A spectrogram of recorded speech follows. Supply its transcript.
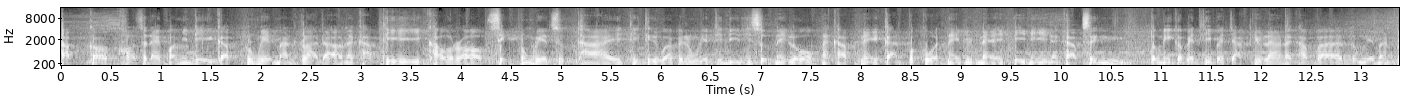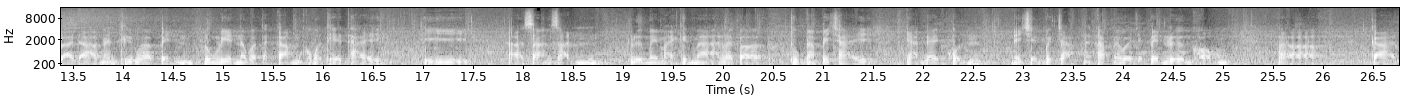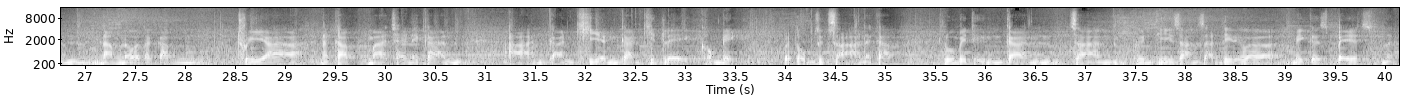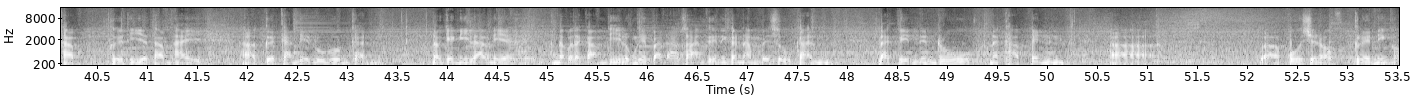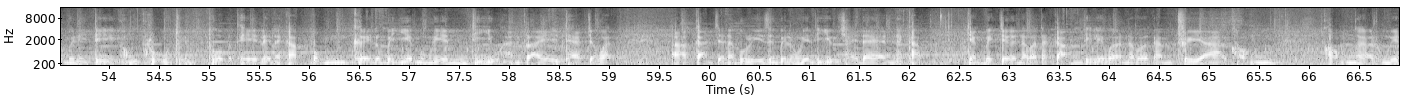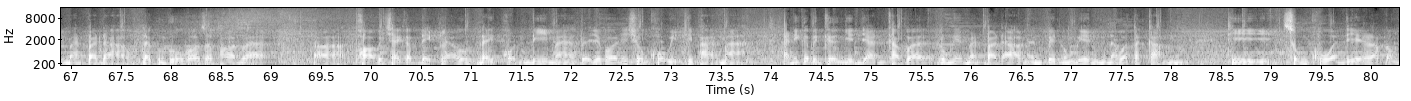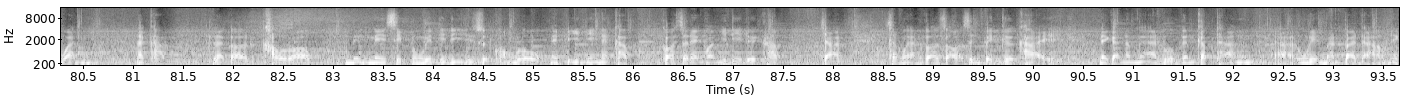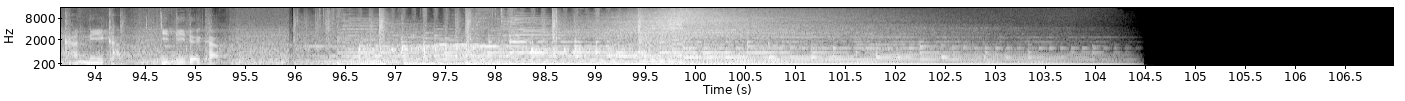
ครับก็ขอแสดงความยินดีกับโรงเรียนบ้านปลาดาวนะครับที่เข้ารอบ 10 โรงเรียนสุดท้าย ที่ถือว่าเป็นโรงเรียนที่ดีที่สุดในโลกนะครับในการประกวดในในปีนี้นะครับซึ่งตรงนี้ก็เป็นที่ประจักษ์อยู่แล้วนะครับว่าโรงเรียนบ้านปลาดาวนั้นถือว่าเป็นโรงเรียนนวัตกรรมของประเทศไทยที่สร้างสรรค์เรื่องใหม่ ๆ ขึ้นมา แล้วก็ถูกนำไปใช้อย่างได้ผลในเชิงประจักษ์นะครับ ไม่ว่าจะเป็นเรื่องของ การนำนวัตกรรม 3R นะครับมาใช้ในการอ่านการเขียนการคิดเลขของเด็กประถมศึกษานะครับ รวมไปถึงการสร้างพื้นที่สร้างสรรค์ที่เรียกว่า maker space นะครับเพื่อที่จะทำให้เกิดการเรียนรู้ร่วมกัน นอกจากนี้แล้วเนี่ยนวัตกรรมที่โรงเรียนปาดาวสร้างขึ้นก็นำไปสู่การแลกเปลี่ยนเรียนรู้นะครับเป็น professional learning community ของครูถึงทั่วประเทศเลยนะครับ ผมเคยลงไปเยี่ยมโรงเรียนที่อยู่ห่างไกลแถบจังหวัดกาญจนบุรี ซึ่งเป็นโรงเรียนที่อยู่ชายแดนนะครับยังไปเจอนวัตกรรมที่เรียกว่านวัตกรรม 3R ของของเอ่อโรงเรียนบ้านปลาดาว และคุณครูก็สะท้อนว่าอาพอไปใช้กับเด็กแล้วได้ผลดีมากโดยเฉพาะในช่วงโควิดที่ผ่านมา อันนี้ก็เป็นเครื่องยืนยันครับว่าโรงเรียนบ้านปลาดาวนั้นเป็นโรงเรียนนวัตกรรมที่สมควรที่จะรับรางวัล นะครับแล้วก็เข้ารอบ 1 ใน 10 โรงเรียนที่ดีที่สุดของโลกในปีนี้นะครับ ก็แสดงความยินดีด้วยครับ จากสำนักงานกสซึ่งเป็นเครือข่ายในการทำงานร่วมกันกับทางโรงเรียนบ้านปลาดาวในครั้งนี้ครับ ยินดีด้วยครับ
